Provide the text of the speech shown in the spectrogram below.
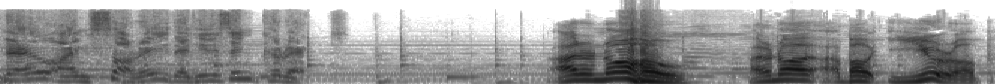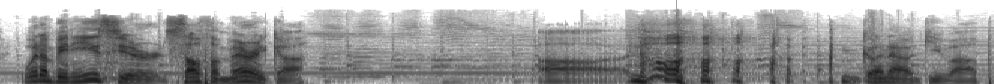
No, I'm sorry, that is incorrect. I don't know. I don't know about Europe. It Would have been easier. South America. Uh, no. I'm gonna give up.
